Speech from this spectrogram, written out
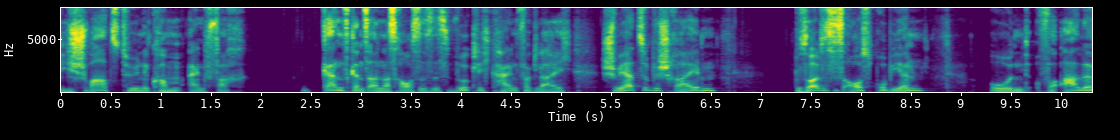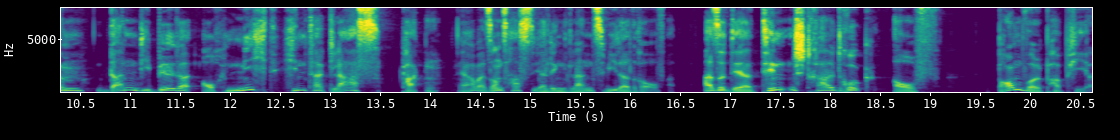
die Schwarztöne kommen einfach ganz, ganz anders raus. Es ist wirklich kein Vergleich. Schwer zu beschreiben. Du solltest es ausprobieren und vor allem dann die Bilder auch nicht hinter Glas packen. Ja, weil sonst hast du ja den Glanz wieder drauf. Also der Tintenstrahldruck auf Baumwollpapier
